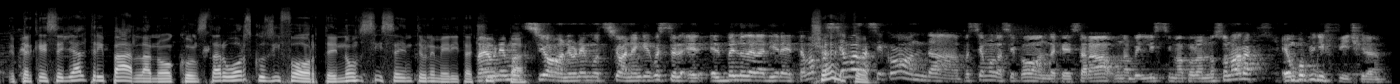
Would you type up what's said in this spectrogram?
siete... perché se gli altri parlano con Star Wars così forte non si sente un'emerita Ma è un'emozione, un'emozione, anche questo è, è il bello della diretta. Ma Certo. passiamo alla seconda, passiamo alla seconda, che sarà una bellissima colonna sonora e un po' più difficile.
